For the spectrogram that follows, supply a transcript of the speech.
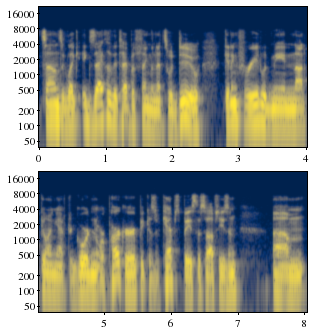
It sounds like exactly the type of thing the Nets would do. Getting Faried would mean not going after Gordon or Parker because of cap space this offseason. Um,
